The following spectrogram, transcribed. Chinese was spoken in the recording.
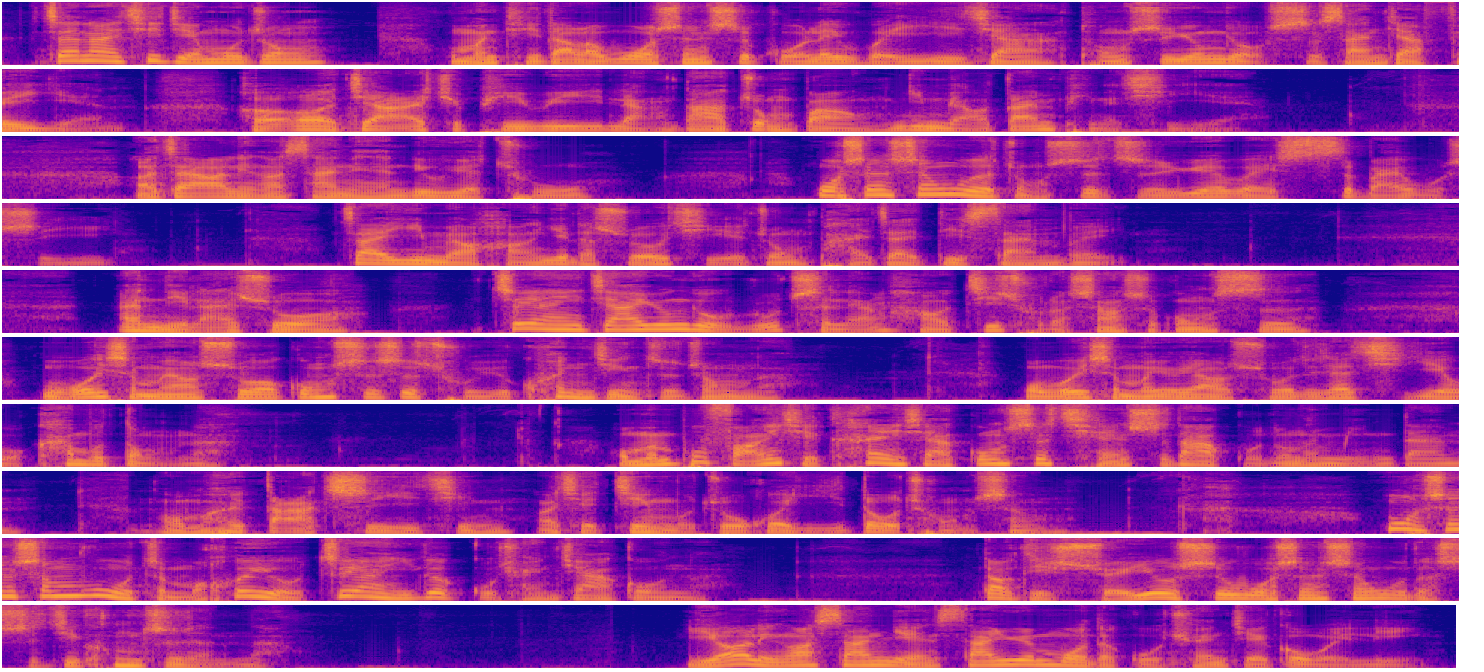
在那期节目中，我们提到了沃森是国内唯一一家同时拥有十三架肺炎和二价 HPV 两大重磅疫苗单品的企业。而在二零二三年的六月初。沃森生物的总市值约为四百五十亿，在疫苗行业的所有企业中排在第三位。按理来说，这样一家拥有如此良好基础的上市公司，我为什么要说公司是处于困境之中呢？我为什么又要说这家企业我看不懂呢？我们不妨一起看一下公司前十大股东的名单，我们会大吃一惊，而且禁不住会疑窦丛生。沃森生物怎么会有这样一个股权架构呢？到底谁又是沃森生物的实际控制人呢？以二零二三年三月末的股权结构为例，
